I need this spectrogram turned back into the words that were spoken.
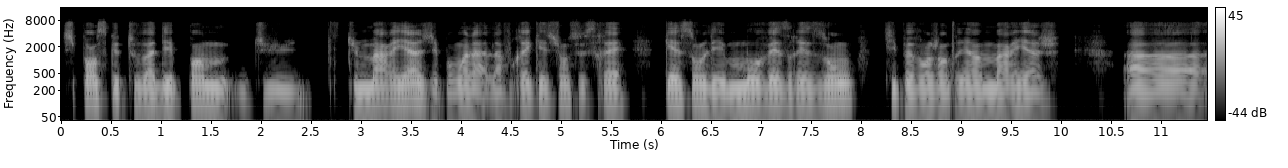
je pense que tout va dépendre du, du mariage. Et pour moi, la, la vraie question, ce serait quelles sont les mauvaises raisons qui peuvent engendrer un mariage? Euh,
